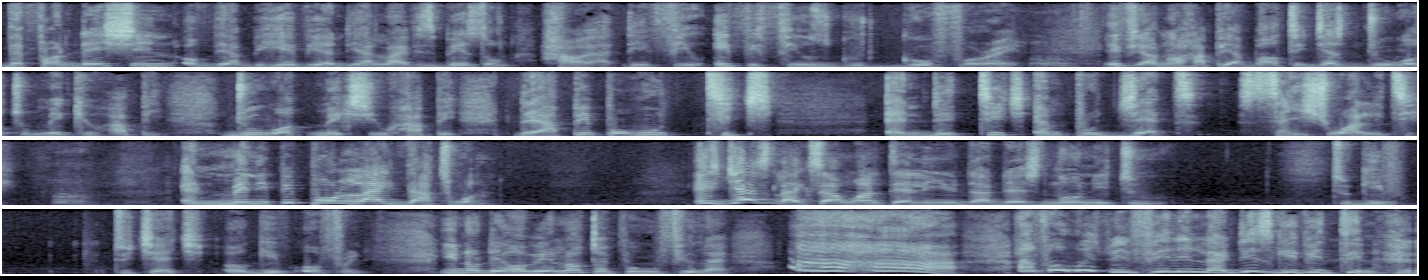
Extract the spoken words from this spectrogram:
the foundation of their behavior and their life is based on how they feel. If it feels good, go for it. Mm. If you are not happy about it, just do what will make you happy. Do what makes you happy. There are people who teach and they teach and project sensuality. And many people like that one. It's just like someone telling you that there's no need to, to give to church or give offering. You know, there will be a lot of people who feel like, ah, I've always been feeling like this giving thing. How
